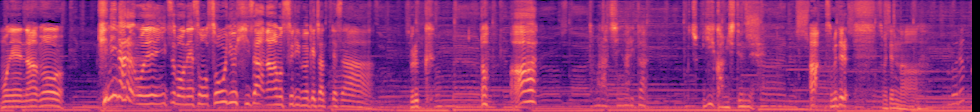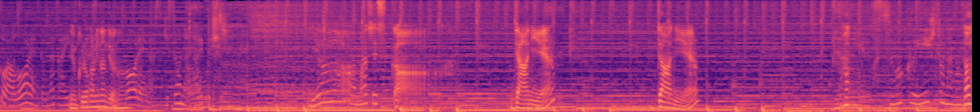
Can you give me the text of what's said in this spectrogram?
う、もうね、な、もう、気になるもうね、いつもね、そう、そういう膝な、もうすりむけちゃってさ。ブルック。あ、あ友達になりたい。ちょ、いい髪してんね。あ、染めてる。染めてんな。でも黒髪なんだよないやー、マジっすか。ダニエル？ダニエル？ダニエルはすごくいい人なのにあ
